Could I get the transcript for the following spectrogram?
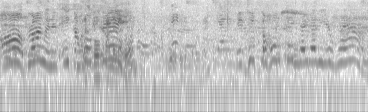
all. Bronwyn, it ate the Let's whole go find another thing. one. It took the whole thing right out of your hand.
